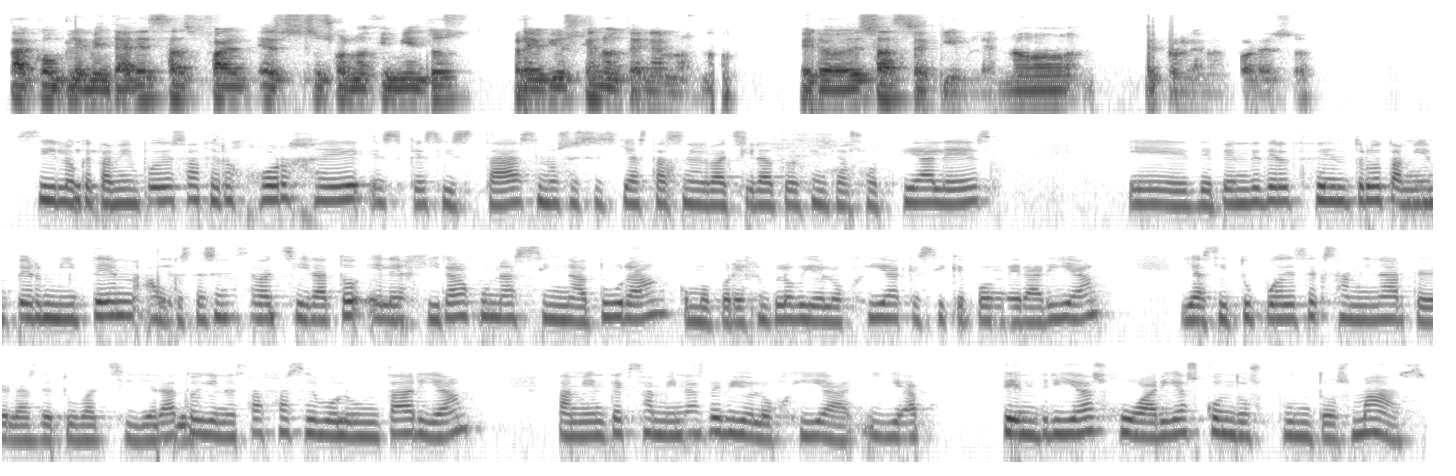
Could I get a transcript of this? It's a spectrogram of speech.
para complementar esas esos conocimientos previos que no tenemos, ¿no? Pero es asequible, no, hay problema por eso. Sí, lo que también puedes hacer, Jorge, es que si estás, no sé si ya estás en el bachillerato de ciencias sociales, eh, depende del centro, también permiten, aunque estés en ese bachillerato, elegir alguna asignatura, como por ejemplo biología, que sí que ponderaría, y así tú puedes examinarte de las de tu bachillerato y en esta fase voluntaria también te examinas de biología y ya tendrías, jugarías con dos puntos más.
